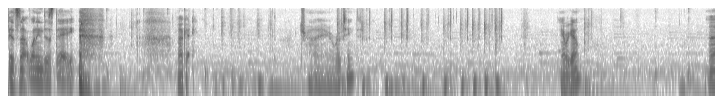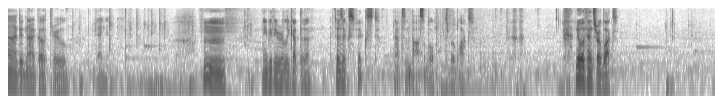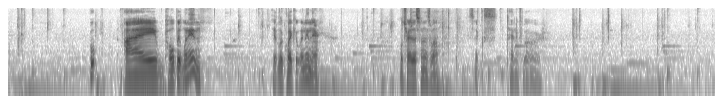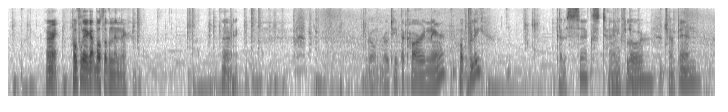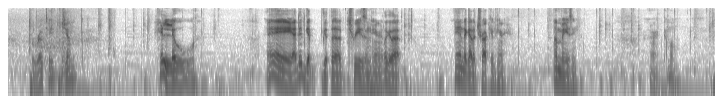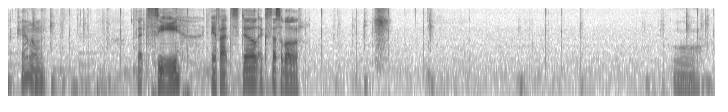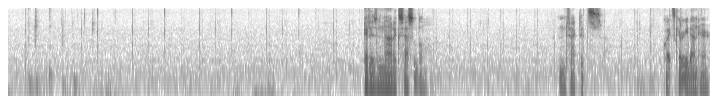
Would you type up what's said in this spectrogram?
It's not wanting to stay. okay. Try rotate. There we go. Uh, I did not go through. Dang it. Hmm. Maybe they really got the physics fixed? That's impossible. It's Roblox. no offense, Roblox. Oop. I hope it went in. It looked like it went in there. We'll try this one as well. Six, tiny floor. Alright. Hopefully I got both of them in there. Alright. Go and rotate the car in there, hopefully. Go to six, tiny floor, jump in, rotate, jump. Hello. Hey, I did get get the trees in here. Look at that. And I got a truck in here. Amazing. Alright, come on. Come on. Let's see if it's still accessible. Ooh. It is not accessible. In fact, it's quite scary down here.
